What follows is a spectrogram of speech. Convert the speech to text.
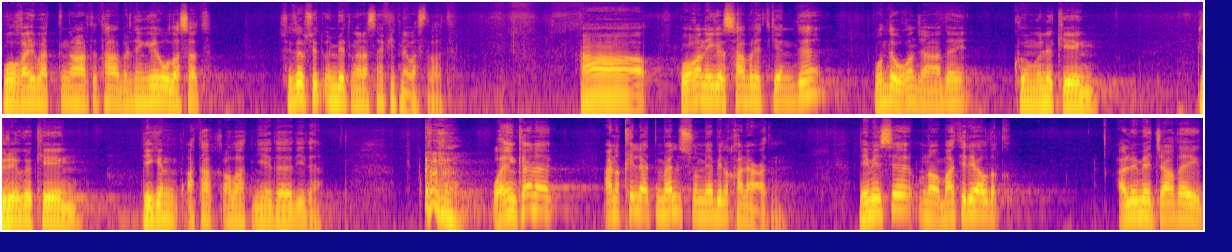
Ол ғайбаттың арты тағы бірдеңеге ұласады. Сөйтіп сөйтіп үмбеттің арасында фитна басталады. А, оған егер сабыр еткенде онда оған жаңағыдай көңілі кең жүрегі кең деген атақ алатын еді дейді. Немесе мынау материалдық әлеумет жағдайы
